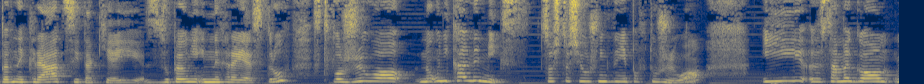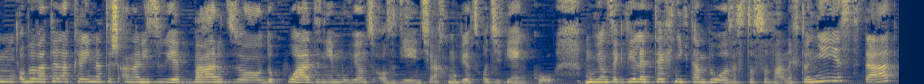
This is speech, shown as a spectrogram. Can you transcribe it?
pewnej kreacji takiej z zupełnie innych rejestrów, stworzyło no, unikalny miks coś, co się już nigdy nie powtórzyło. I samego mm, obywatela Keina też analizuje bardzo dokładnie, mówiąc o zdjęciach, mówiąc o dźwięku, mówiąc jak wiele technik tam było zastosowanych. To nie jest tak,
